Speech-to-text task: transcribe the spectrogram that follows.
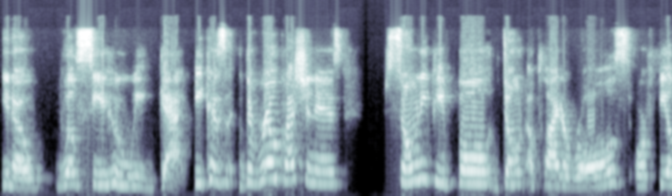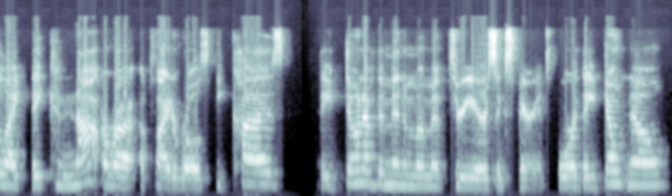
you know we'll see who we get because the real question is so many people don't apply to roles or feel like they cannot apply to roles because they don't have the minimum of three years experience or they don't know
